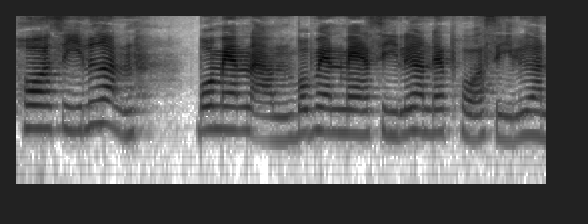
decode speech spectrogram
พอสีเลื่อนโบแมนอันโบแมนแม่สีเลื่อนได้พอสีเลื่อน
